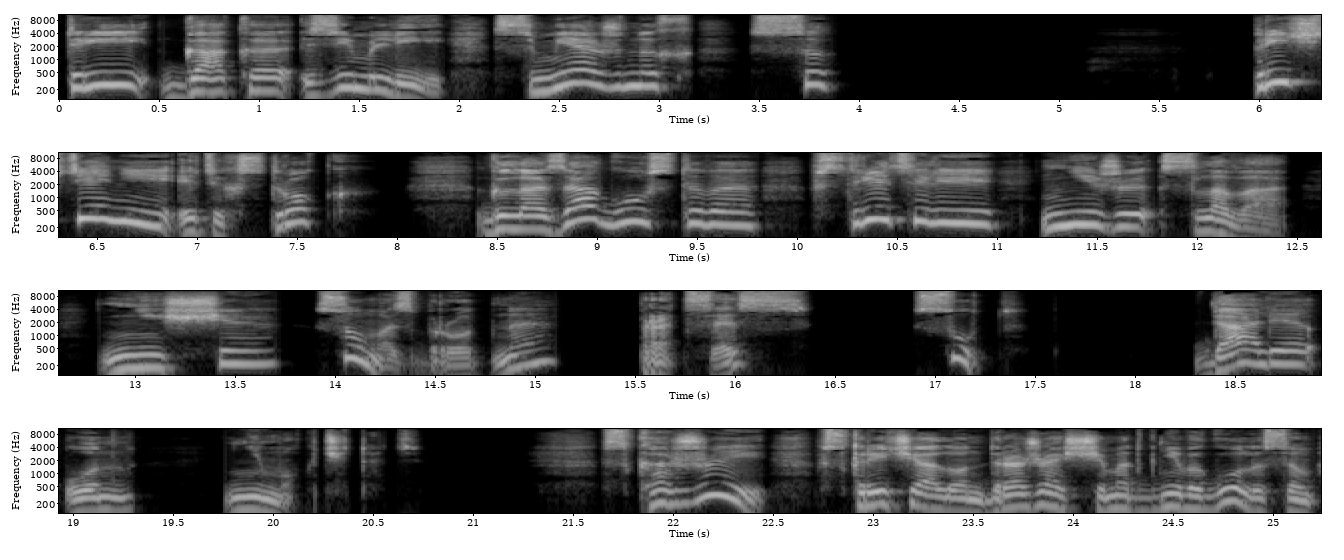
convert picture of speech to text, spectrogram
три гака земли, смежных с... При чтении этих строк глаза Густава встретили ниже слова «нищая», «сумасбродная», «процесс», «суд». Далее он не мог читать. «Скажи!» — вскричал он дрожащим от гнева голосом,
